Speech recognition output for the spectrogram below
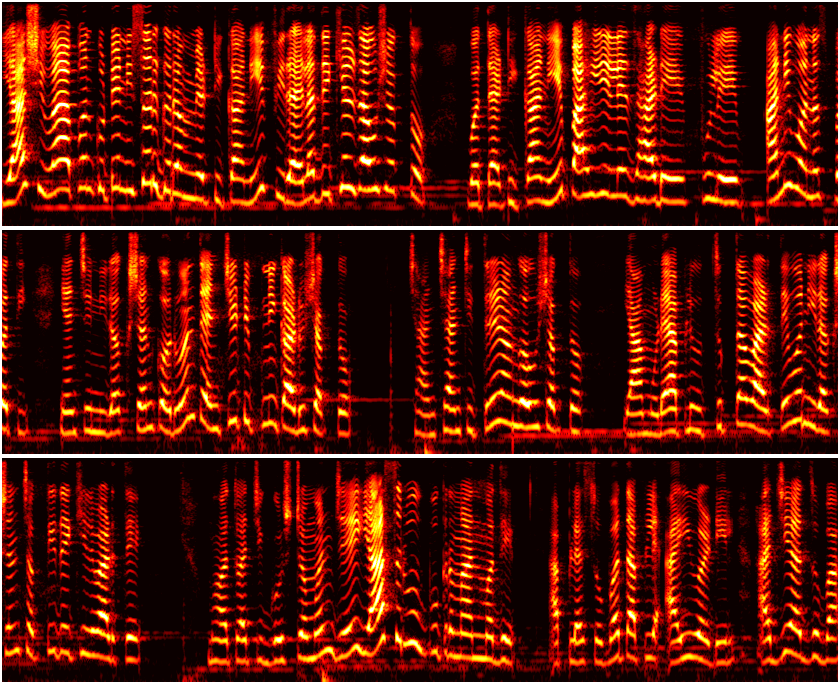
याशिवाय आपण कुठे निसर्गरम्य ठिकाणी फिरायला देखील जाऊ शकतो व त्या ठिकाणी पाहिलेले झाडे फुले आणि वनस्पती यांचे निरीक्षण करून त्यांची टिप्पणी काढू शकतो. छान छान चित्रे रंगवू शकतो. यामुळे आपली उत्सुकता वाढते व निरीक्षण शक्ती देखील वाढते. महत्त्वाची गोष्ट म्हणजे या सर्व उपक्रमांमध्ये आपल्यासोबत आपले आई वडील आजी आजोबा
